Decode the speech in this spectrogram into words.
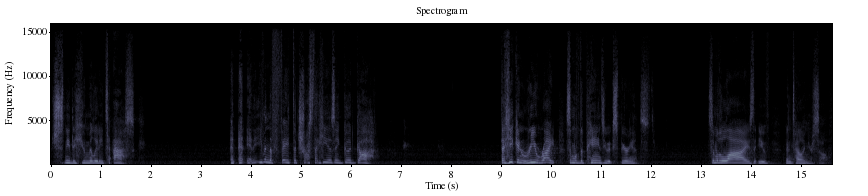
You just need the humility to ask. And, and, and even the faith to trust that He is a good God. That He can rewrite some of the pains you experienced, some of the lies that you've been telling yourself.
